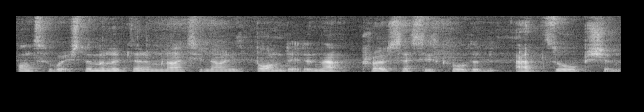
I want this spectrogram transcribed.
onto which the molybdenum 99 is bonded and that process is called adsorption.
